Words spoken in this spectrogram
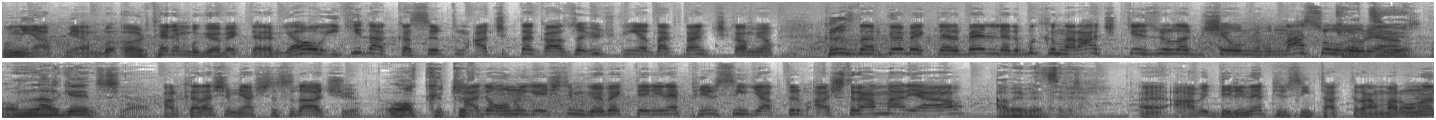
Bunu yapmayalım. Bu örtelim bu göbeklere. Ya o iki dakika sırtın açıkta kalsa üç gün yataktan çıkamıyorum. Kızlar göbekleri, belleri, bıkınları açık geziyorlar bir şey olmuyor. Bu nasıl olur ya? Kadir, Onlar genç ya. Arkadaşım yaşlısı da açıyor. O kötü. Hadi onu geçtim göbek deliğine piercing yaptırıp açtıran var ya. Abi ben severim. Ee, abi diline piercing taktıran var ona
